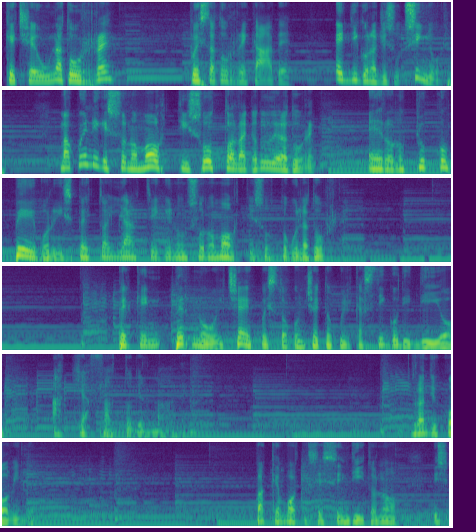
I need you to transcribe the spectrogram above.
che c'è una torre, questa torre cade e dicono a Gesù, Signore, ma quelli che sono morti sotto la caduta della torre erano più colpevoli rispetto agli altri che non sono morti sotto quella torre. Perché per noi c'è questo concetto qui, il castigo di Dio a chi ha fatto del male. Durante il Covid, qualche volta si è sentito, no? Dice,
